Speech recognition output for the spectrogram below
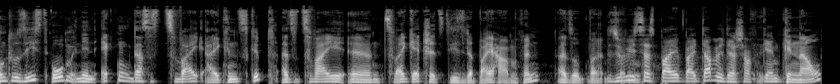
und du siehst oben in den Ecken, dass es zwei Icons gibt, also zwei, äh, zwei Gadgets, die sie dabei haben können. Also bei, So wie es das bei, bei Double Dash auf dem Game Genau.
